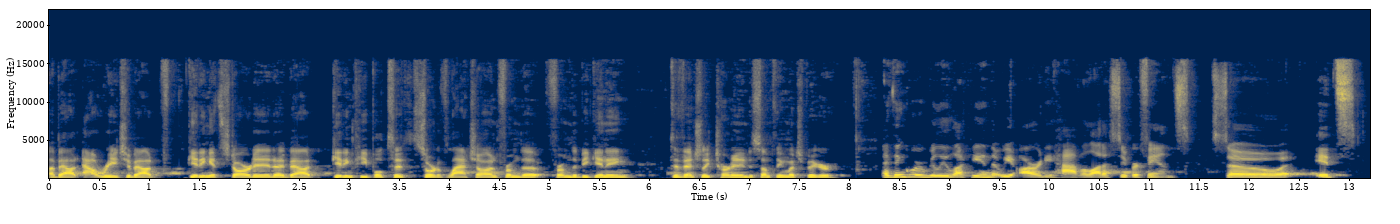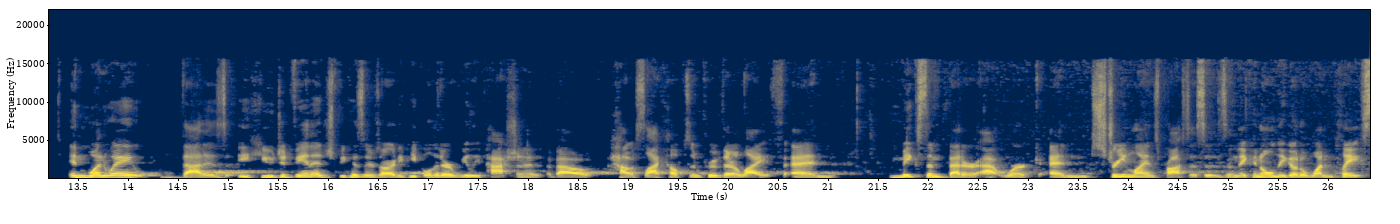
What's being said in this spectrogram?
about outreach, about getting it started, about getting people to sort of latch on from the from the beginning to eventually turn it into something much bigger? I think we're really lucky in that we already have a lot of super fans. So it's in one way, that is a huge advantage because there's already people that are really passionate about how Slack helps improve their life and makes them better at work and streamlines processes. And they can only go to one place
